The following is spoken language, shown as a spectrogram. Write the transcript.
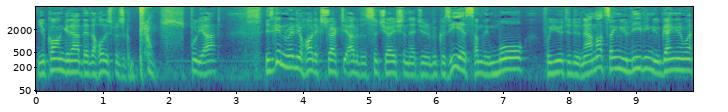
you can't get out that the Holy Spirit is going to pull you out. He's getting ready to hard extract you out of the situation that you're in because He has something more for you to do. Now, I'm not saying you're leaving, you're going anywhere.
